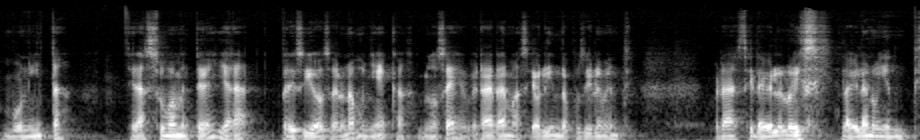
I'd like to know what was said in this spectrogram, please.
bonita, era sumamente bella, era preciosa, era una muñeca, no sé, ¿verdad? era demasiado linda posiblemente. ¿verdad? Si la Biblia lo dice, la Biblia no miente,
